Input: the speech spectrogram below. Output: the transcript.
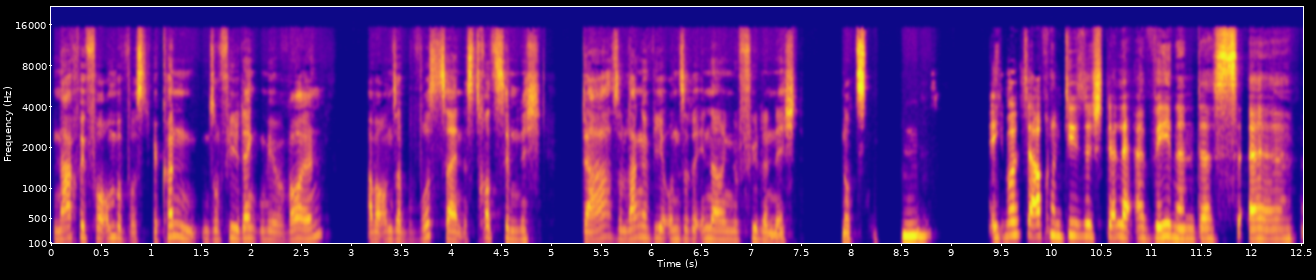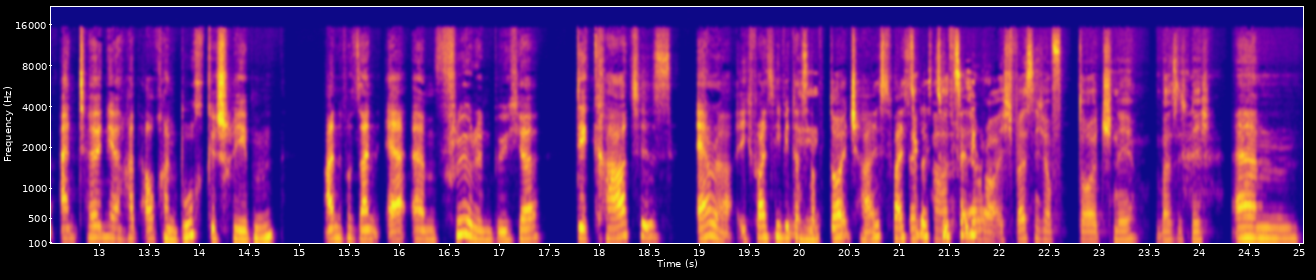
nach wie vor unbewusst. Wir können so viel denken, wie wir wollen, aber unser Bewusstsein ist trotzdem nicht da, solange wir unsere inneren Gefühle nicht nutzen. Hm. Ich möchte auch an dieser Stelle erwähnen, dass äh, Antonio hat auch ein Buch geschrieben, eine von seinen äh, ähm, früheren Büchern, Descartes Error. Ich weiß nicht, wie das mhm. auf Deutsch heißt. Weißt Descartes du das zufällig? Error. Ich weiß nicht auf Deutsch. Nee, weiß ich nicht. Ähm,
